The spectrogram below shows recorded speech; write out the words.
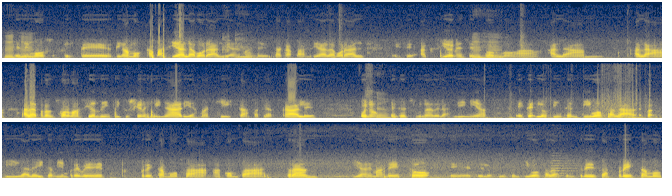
tenemos, este, digamos, capacidad laboral y además de esa capacidad laboral este, acciones en torno a, la, a, la, a la transformación de instituciones binarias, machistas, patriarcales. Bueno, esa es una de las líneas, este, los incentivos a la, y la ley también prevé préstamos a, a compas trans y además de esto, eh, de los incentivos a las empresas, préstamos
